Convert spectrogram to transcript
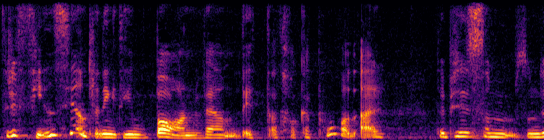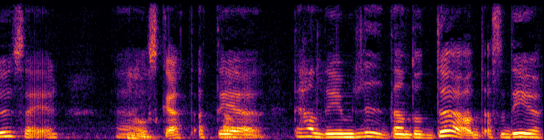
För det finns egentligen ingenting barnvänligt att haka på där. Det är precis som, som du säger, eh, Mm. Oskar, att, att det, Ja. det handlar ju om lidande och död. Alltså det är ju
